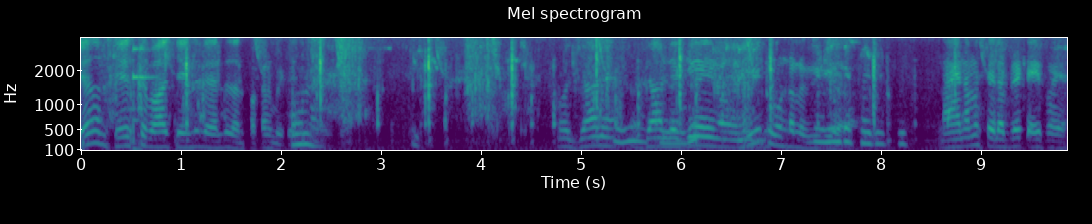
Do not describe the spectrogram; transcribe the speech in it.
ఏదో చేస్తే బాగా చేయండి లేదంటే దాని పక్కన పెట్టి నీట్గా ఉండాలి వీడియో నాయనమ్మ సెలబ్రేట్ అయిపోయా.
